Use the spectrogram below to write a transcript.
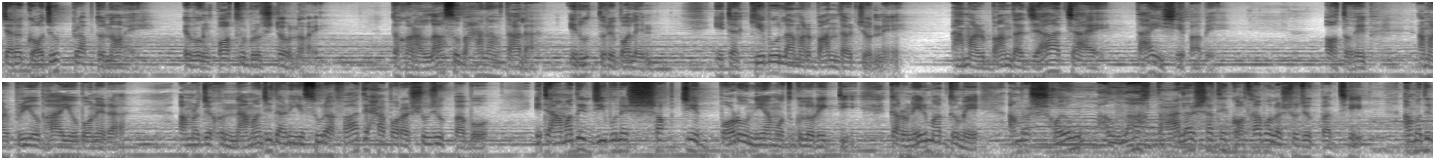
যারা গজবপ্রাপ্ত নয়। এবং পথভ্রষ্টও নয়। তখন আল্লাহ সুবাহানাহ তালা এর উত্তরে বলেন, এটা কেবল আমার বান্দার জন্যে। আমার বান্দা যা চায় তাই সে পাবে। অতএব আমার প্রিয় ভাই ও বোনেরা, আমরা যখন নামাজে দাঁড়িয়ে সুরা ফাতেহা পড়ার সুযোগ পাব, এটা আমাদের জীবনের সবচেয়ে বড় নিয়ামতগুলোর একটি। কারণ এর মাধ্যমে আমরা স্বয়ং আল্লাহ তাআলার সাথে কথা বলার সুযোগ পাচ্ছি। আমাদের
